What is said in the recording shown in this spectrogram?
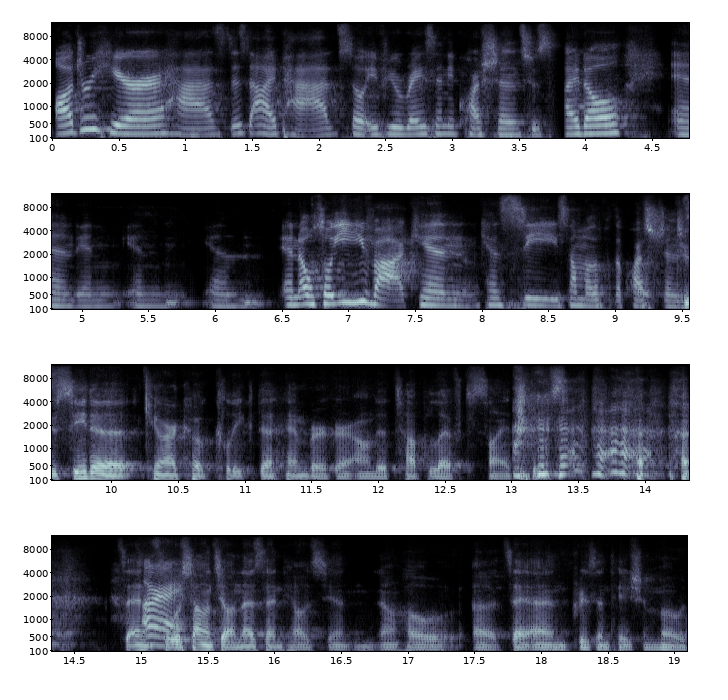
Audrey here has this iPad, so if you raise any questions to Slido and and and and, and also Eva can can see some of the questions. To see the QR code, click the hamburger on the top left side, please. 再按左上角那三条线，然后呃再按 presentation mode。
